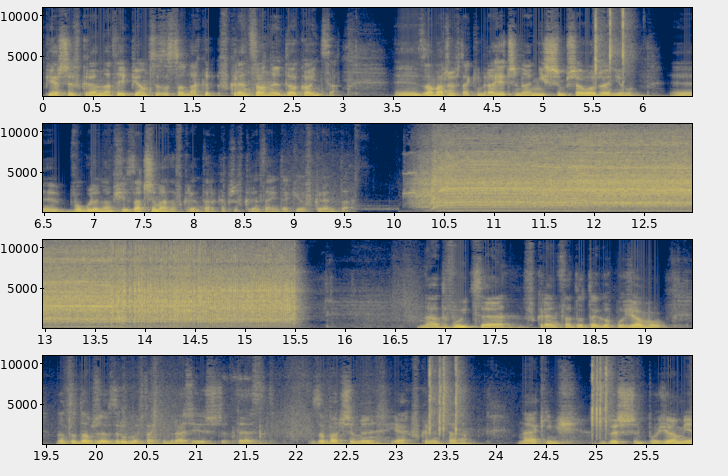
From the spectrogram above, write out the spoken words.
Pierwszy wkręt na tej piątce został wkręcony do końca. Y, zobaczmy w takim razie, czy na niższym przełożeniu y, w ogóle nam się zatrzyma ta wkrętarka przy wkręcaniu takiego wkręta. Na dwójce wkręca do tego poziomu. No to dobrze, zróbmy w takim razie jeszcze test. Zobaczymy jak wkręca na jakimś wyższym poziomie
